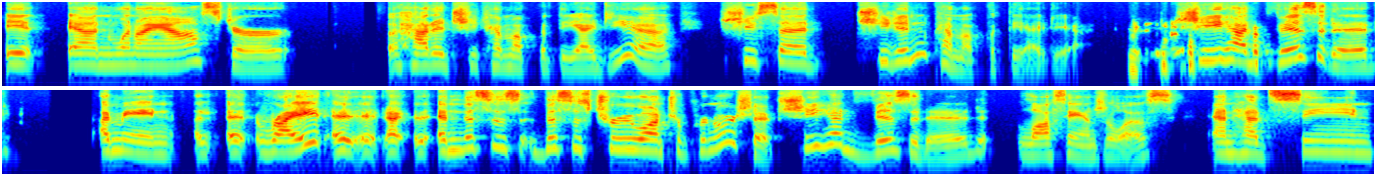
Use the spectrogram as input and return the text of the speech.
it and when i asked her how did she come up with the idea? She said she didn't come up with the idea. she had visited I mean, uh, uh, right? Uh, and this is this is true entrepreneurship. She had visited Los Angeles and had seen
